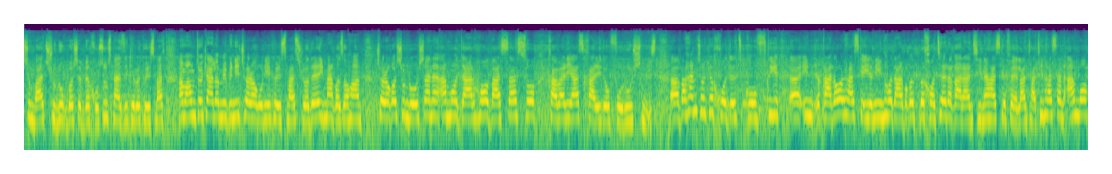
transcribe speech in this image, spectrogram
شون باید شلوغ باشه به خصوص نزدیک به کریسمس. اما همونطور که الان می‌بینید چراغونی کریسمس شده این مغازه هم چراغاشون روشنه اما درها بسته است و خبری از خرید و فروش نیست. و همینطور که خودت گفتی این قرار هست که یعنی اینها در واقع به خاطر قرنطینه هست که فعلا تعطیل هستن اما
